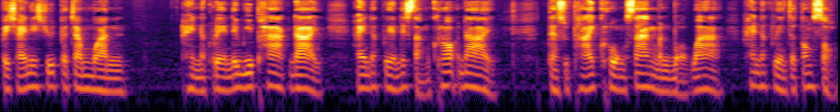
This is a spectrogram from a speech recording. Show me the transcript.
ไปใช้ในชีวิตประจำวัน ให้นักเรียนได้วิพากษ์ได้ ให้นักเรียนได้สังเคราะห์ได้ แต่สุดท้ายโครงสร้างมันบอกว่าให้นักเรียนจะต้องสอบ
